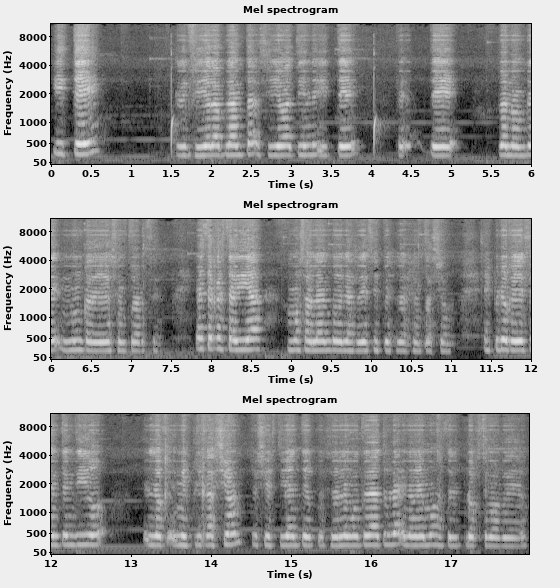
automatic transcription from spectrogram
y te refirió a la planta si lleva tilde y te de pronombre nunca debe acentuarse. Hasta acá estaría vamos hablando de las redes especiales de acentuación. Espero que hayas entendido lo que, mi explicación. Yo soy estudiante de profesor de lengua y literatura y nos vemos hasta el próximo video.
